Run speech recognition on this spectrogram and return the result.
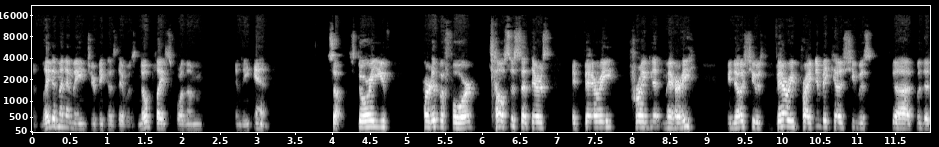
and laid him in a manger because there was no place for them in the inn. So, story you've heard it before tells us that there's a very pregnant Mary. We know she was very pregnant because she was uh, when the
